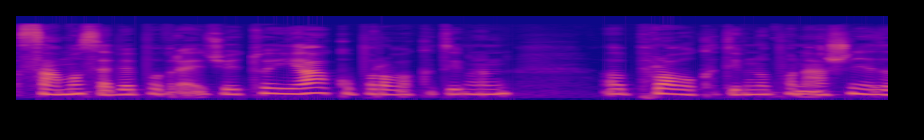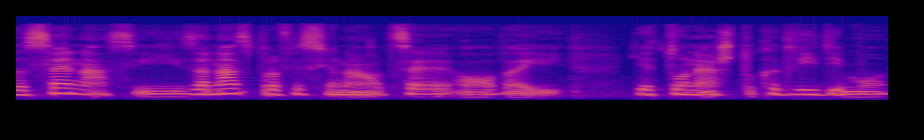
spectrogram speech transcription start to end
samo sebe povređuje. To je jako provokativan provokativno ponašanje za sve nas i za nas profesionalce ovaj, je to nešto kad vidimo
